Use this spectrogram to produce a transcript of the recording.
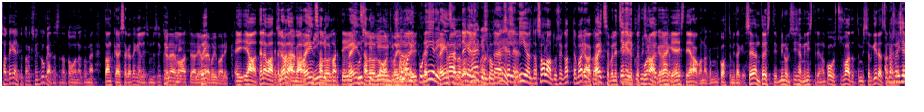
sa tegelikult oleks võinud lugeda seda toona, kui me tankiasjaga tegelesime. Televaatajal ei ole võimalik. ei jaa, televaatajal ei Ja ole, aga Reinsalul, Reinsalul on Võimalik. manipuleerid praegu on- tegelikult selle nii-öelda saladuse kattevarjuga. ja kaitsepolitsei ei ütle kunagi ühegi Eesti erakonnaga kohta midagi, see on tõesti minul siseministrina on kohustus vaadata, mis seal kirjas on. aga sa ise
